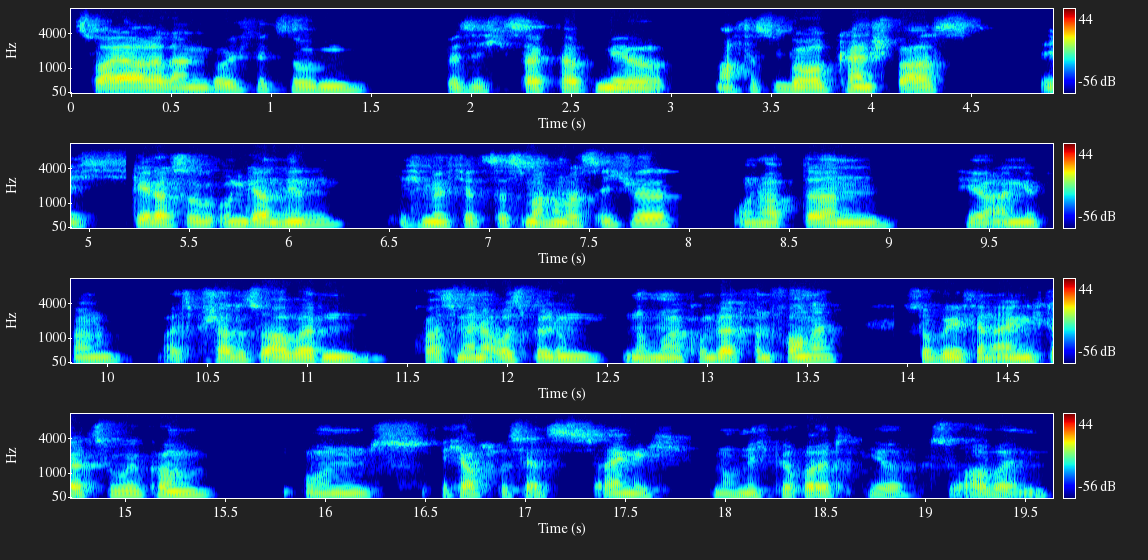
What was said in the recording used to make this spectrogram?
zwei Jahre lang durchgezogen, bis ich gesagt habe, mir macht das überhaupt keinen Spaß. Ich gehe da so ungern hin. Ich möchte jetzt das machen, was ich will und habe dann hier angefangen, als Bestatter zu arbeiten, quasi meine Ausbildung nochmal komplett von vorne. So bin ich dann eigentlich dazugekommen und ich habe es bis jetzt eigentlich noch nicht bereut, hier zu arbeiten.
